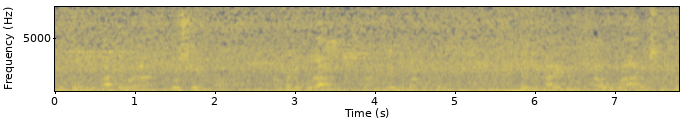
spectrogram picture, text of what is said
ಇವತ್ತು ಈ ಮಾಧ್ಯಮದ ಗೋಷ್ಠಿಯನ್ನು ತಮ್ಮಲ್ಲಿ ಕೂಡ ನಾನು ವಿನಂತಿ ಮಾಡಿಕೊಂಡು ಈ ಒಂದು ಕಾರ್ಯಕ್ರಮಕ್ಕೆ ನಾವು ಕೂಡ ಆಗಮಿಸಬೇಕು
